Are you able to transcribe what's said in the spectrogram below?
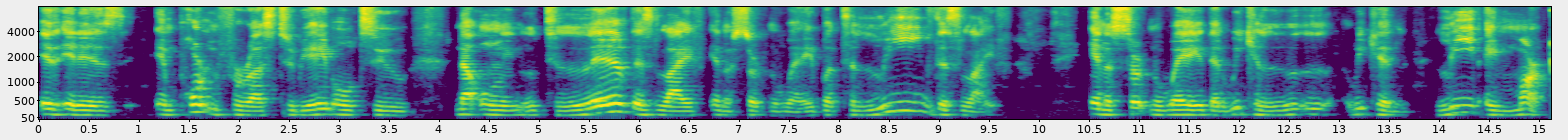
It, it is important for us to be able to not only to live this life in a certain way, but to leave this life in a certain way that we can we can leave a mark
